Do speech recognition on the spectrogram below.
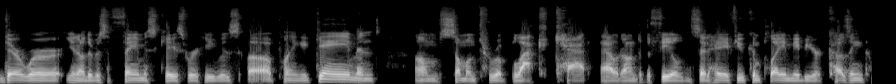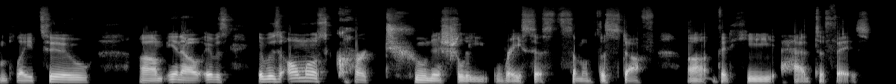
there were, you know, there was a famous case where he was uh, playing a game and um, someone threw a black cat out onto the field and said, "Hey, if you can play, maybe your cousin can play too." Um, you know, it was it was almost cartoonishly racist. Some of the stuff uh, that he had to face.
